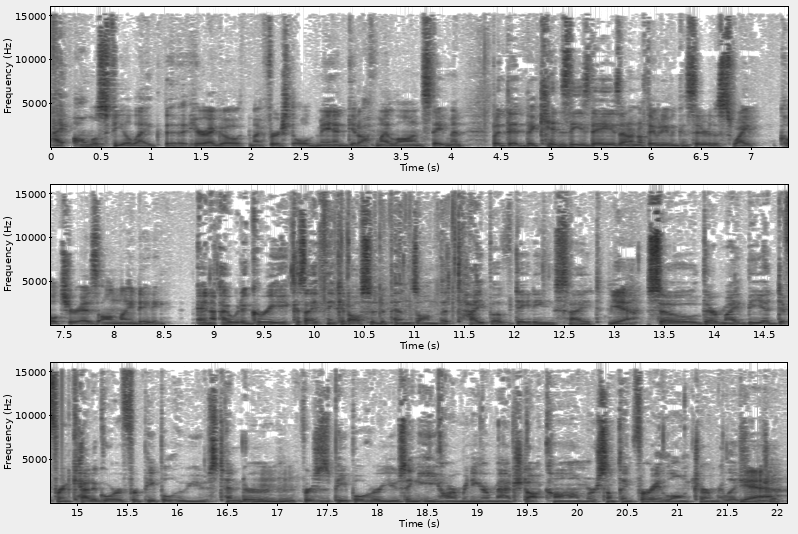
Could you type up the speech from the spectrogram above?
I almost feel like the here I go with my first old man get off my lawn statement. But the, the kids these days, I don't know if they would even consider the swipe culture as online dating. And I would agree because I think it also depends on the type of dating site. Yeah. So there might be a different category for people who use Tinder mm-hmm. versus people who are using eHarmony or Match.com or something for a long term relationship. Yeah.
